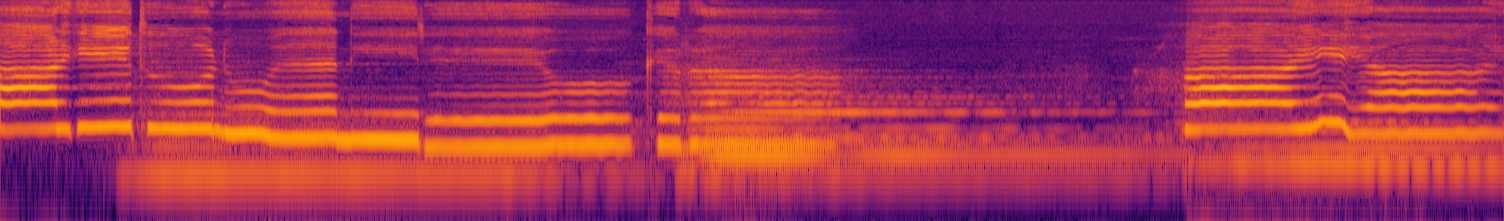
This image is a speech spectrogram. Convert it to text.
Argitu nuen nire okerra Ai, ai,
